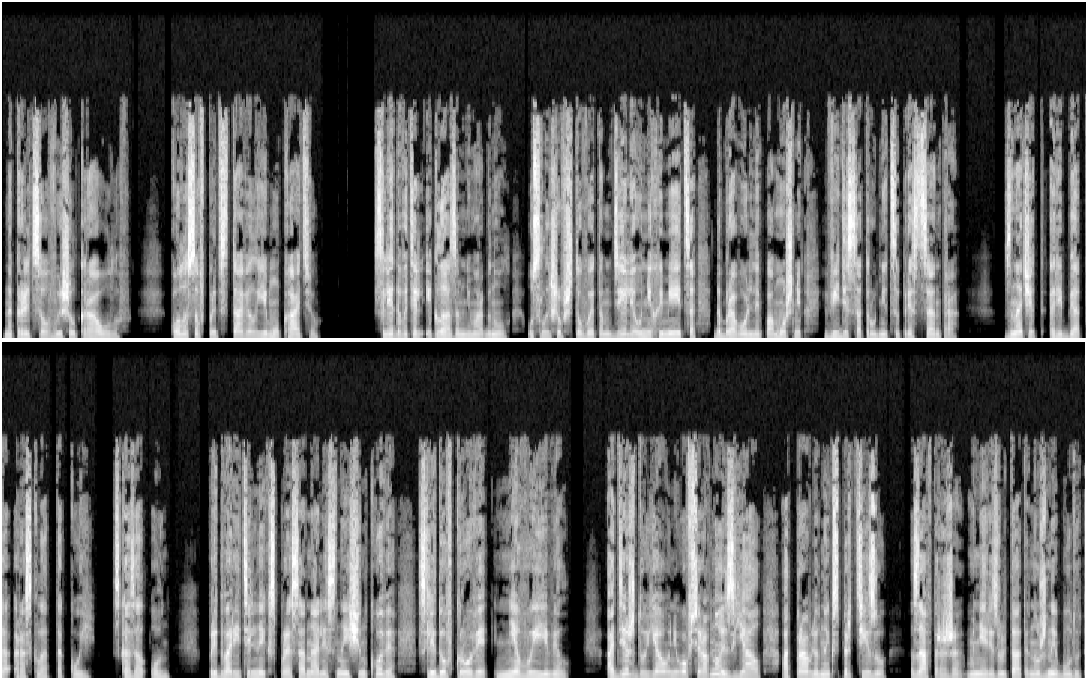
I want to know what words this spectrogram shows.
На крыльцо вышел Караулов. Колосов представил ему Катю. Следователь и глазом не моргнул, услышав, что в этом деле у них имеется добровольный помощник в виде сотрудницы пресс-центра. «Значит, ребята, расклад такой», — сказал он. «Предварительный экспресс-анализ на Ищенкове следов крови не выявил. Одежду я у него все равно изъял, отправлю на экспертизу. Завтра же мне результаты нужны будут.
